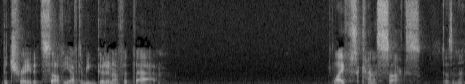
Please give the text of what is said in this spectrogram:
the trade itself. You have to be good enough at that life kind of sucks, doesn't it?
